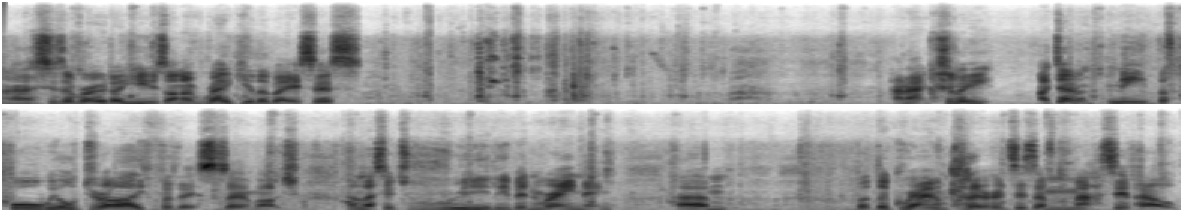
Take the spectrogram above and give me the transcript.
Uh, this is a road I use on a regular basis And actually, I don't need the four wheel drive for this so much, unless it's really been raining. Um, but the ground clearance is a massive help.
